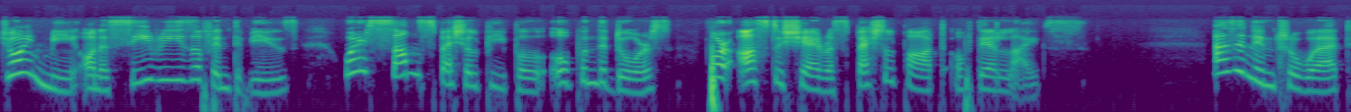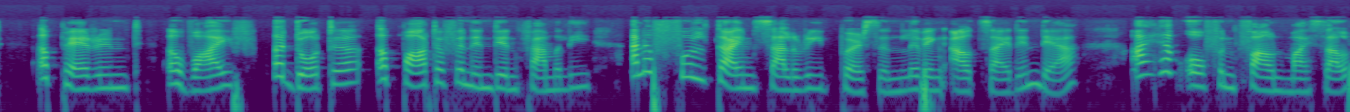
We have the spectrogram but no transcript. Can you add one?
Join me on a series of interviews where some special people open the doors for us to share a special part of their lives. As an introvert, a parent, a wife, a daughter, a part of an Indian family, and a full time salaried person living outside India, I have often found myself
